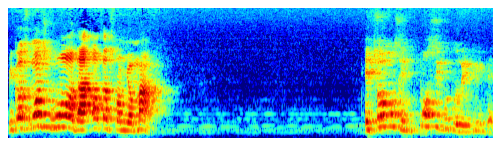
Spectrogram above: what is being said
Because once words are uttered from your mouth, it's almost impossible to repeat them.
